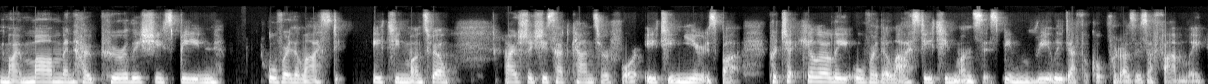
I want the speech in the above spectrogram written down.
my mum and how poorly she's been over the last 18 months. Well, actually, she's had cancer for 18 years, but particularly over the last 18 months, it's been really difficult for us as a family.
